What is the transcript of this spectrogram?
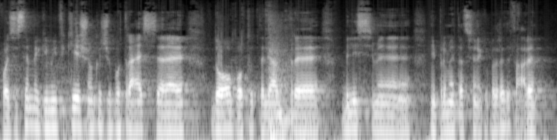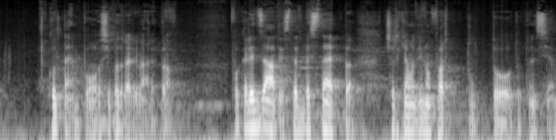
Poi il sistema di gamification che ci potrà essere dopo, tutte le altre bellissime implementazioni che potrete fare, col tempo si potrà arrivare, però focalizzati, step by step, cerchiamo di non far tutto, tutto insieme.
